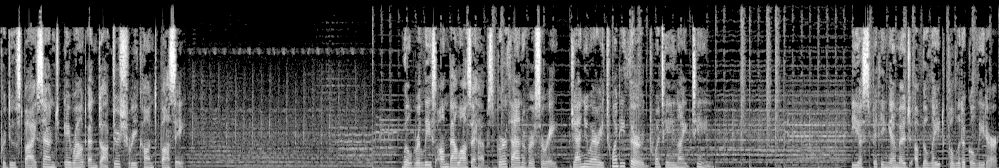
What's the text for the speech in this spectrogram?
produced by Sanjay Raut and Dr. Shrikant Bhasi. Will release on Balasaheb's birth anniversary, January 23, 2019. A spitting image of the late political leader.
